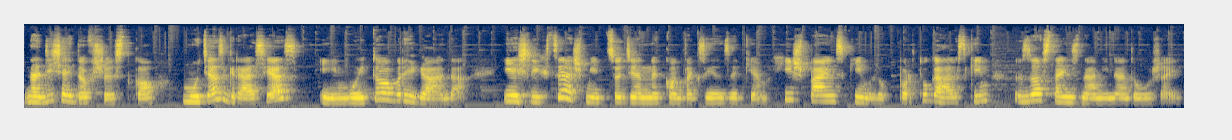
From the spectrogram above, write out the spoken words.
Na dzisiaj to wszystko. Muchas gracias i muito obrigada. Jeśli chcesz mieć codzienny kontakt z językiem hiszpańskim lub portugalskim, zostań z nami na dłużej.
